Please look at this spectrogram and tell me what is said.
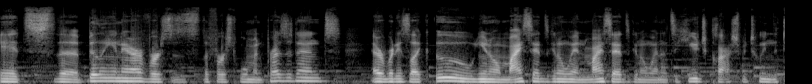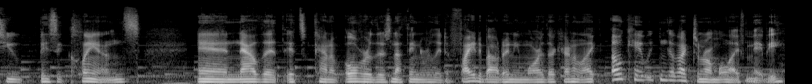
it's the billionaire versus the first woman president. Everybody's like, ooh, you know, my side's gonna win, my side's gonna win. It's a huge clash between the two basic clans. And now that it's kind of over, there's nothing really to fight about anymore. They're kind of like, okay, we can go back to normal life, maybe.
